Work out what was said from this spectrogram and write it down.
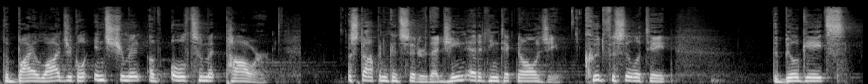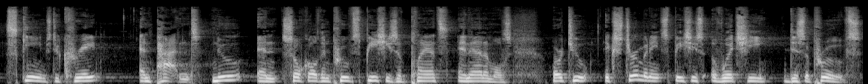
the biological instrument of ultimate power. Stop and consider that gene editing technology could facilitate the Bill Gates schemes to create and patent new and so called improved species of plants and animals, or to exterminate species of which he disapproves.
